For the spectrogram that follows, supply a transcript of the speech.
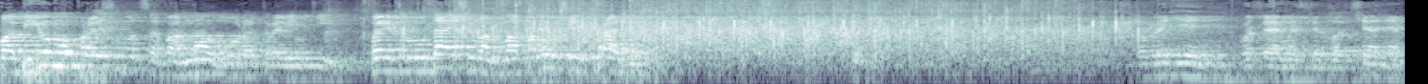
по объему производства обогнал город Равеньки. Поэтому удачи вам, благополучия и праздников! Добрый день, уважаемые свердловчане.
